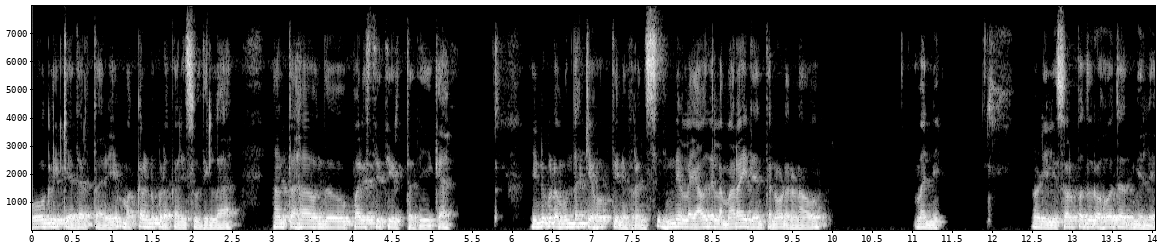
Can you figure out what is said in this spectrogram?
ಹೋಗಲಿಕ್ಕೆ ಹೆದರ್ತಾರೆ, ಮಕ್ಕಳನ್ನು ಕೂಡ ಕಲಿಸುವುದಿಲ್ಲ ಅಂತಹ ಒಂದು ಪರಿಸ್ಥಿತಿ ಇರ್ತದೆ ಈಗ. ಇನ್ನು ಕೂಡ ಮುಂದಕ್ಕೆ ಹೋಗ್ತೀನಿ ಫ್ರೆಂಡ್ಸ್ ಇನ್ನೆಲ್ಲ ಯಾವುದೆಲ್ಲ ಮರ ಇದೆ ಅಂತ ನೋಡೋಣ ನಾವು. ಬನ್ನಿ. ನೋಡಿ, ಇಲ್ಲಿ ಸ್ವಲ್ಪ ದೂರ ಹೋದಾದ್ಮೇಲೆ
